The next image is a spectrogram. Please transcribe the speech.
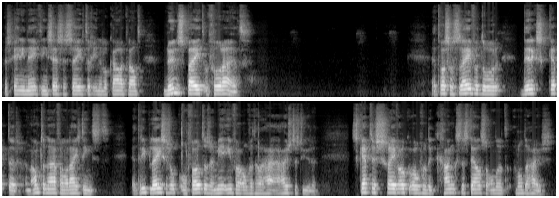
verscheen in 1976 in de lokale krant Nunspeet vooruit. Het was geschreven door Dirk Skepter, een ambtenaar van de Rijksdienst. Het riep lezers op om foto's en meer info over het huis te sturen. Skepter schreef ook over de gangsterstelsel onder het ronde huis.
